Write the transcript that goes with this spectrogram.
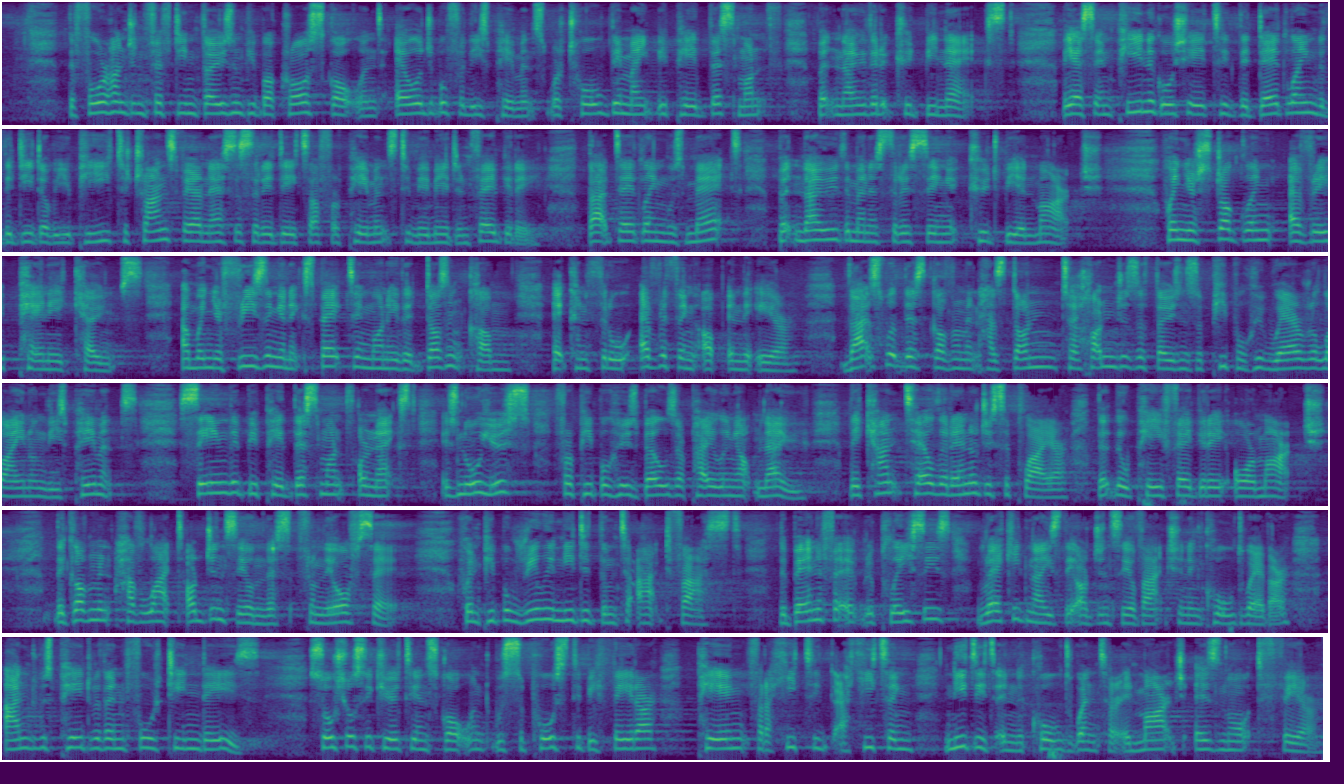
The 415,000 people across Scotland eligible for these payments were told they might be paid this month, but now that it could be next. The SNP negotiated the deadline with the DWP to transfer necessary data for payments to be made in February. That deadline was met, but now the Minister is saying it could be in March. When you're struggling, every penny counts. And when you're freezing and expecting money that doesn't come, it can throw everything up in the air. That's what this government has done to hundreds of thousands of people who were relying on these payments. Saying they'd be paid this month or next is no use for people whose bills are piling up now. They can't tell their energy supplier that they'll pay February or March. The government have lacked urgency on this from the offset, when people really needed them to act fast. The benefit it replaces recognised the urgency of action in cold weather and was paid within 14 days. Social Security in Scotland was supposed to be fairer, paying for a, heated, a heating needed in the cold winter in March is not fair.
